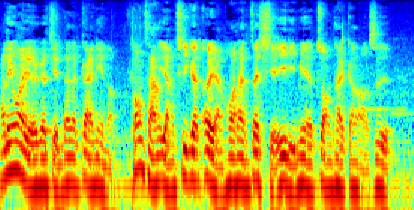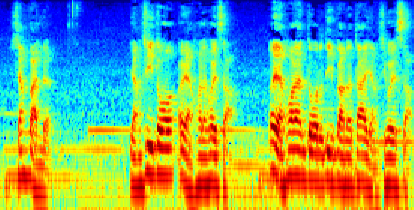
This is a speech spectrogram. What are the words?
那另外有一个简单的概念哦，通常氧气跟二氧化碳在血液里面的状态刚好是相反的，氧气多，二氧化碳会少；二氧化碳多的地方呢，大概氧气会少。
